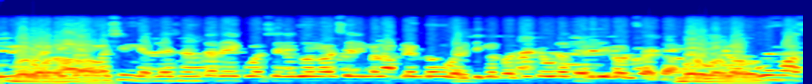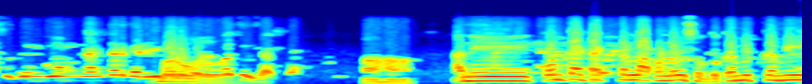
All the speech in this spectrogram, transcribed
तुम्ही बरोबर, हा. मशीन घेतल्याच्या नंतर एक वर्षाने दोन वर्षांनी पण आपल्याकडून व्हर्टिकल बसते तेवढं खरेदी करू शकता बरोबर, बरोबर. बूम असो तुम्ही बूम नंतर खरेदी बरोबर, करून बसू शकता हा हा. आणि कोणत्या ट्रॅक्टरला आपण लावू शकतो? कमीत कमी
